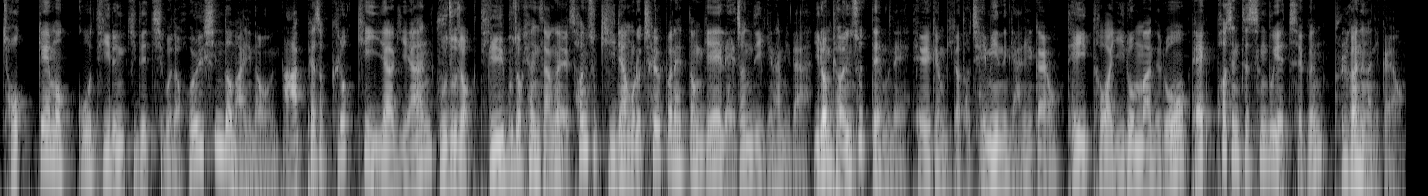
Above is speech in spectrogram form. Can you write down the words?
적게 먹고 딜은 기대치보다 훨씬 더 많이 넣은 앞에서 그렇게 이야기한 구조적 딜 부족 현상을 선수 기량으로 채울 뻔했던 게 레전드이긴 합니다. 이런 변수 때문에 대회 경기가 더 재미있는 게 아닐까요? 데이터와 이론만으로 100% 승부 예측은 불가능하니까요.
